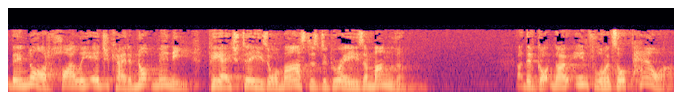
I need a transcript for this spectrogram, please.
They're not highly educated, not many PhDs or master's degrees among them. Uh, they've got no influence or power.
